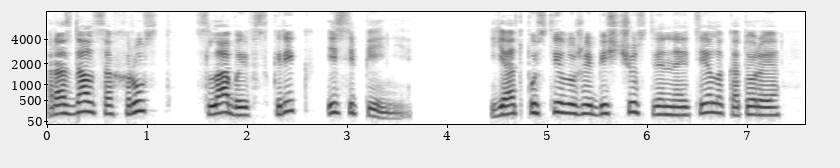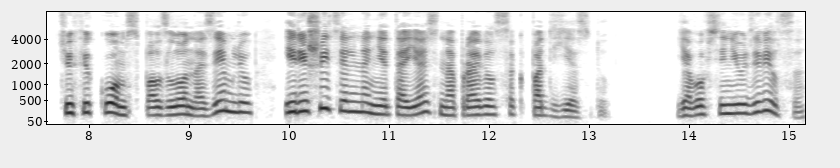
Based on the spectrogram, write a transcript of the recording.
Раздался хруст, слабый вскрик и сипение. Я отпустил уже бесчувственное тело, которое тюфяком сползло на землю и решительно, не таясь, направился к подъезду. Я вовсе не удивился,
